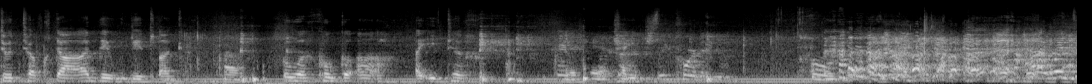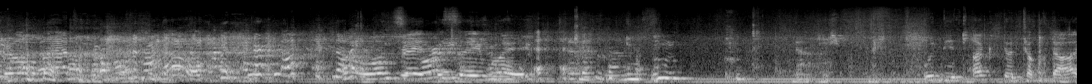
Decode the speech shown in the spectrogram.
to talk da, they would it like, Uh, uwa hugo, uh, a. I went through all that. No, I won't say the same way. With it like to talk da,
